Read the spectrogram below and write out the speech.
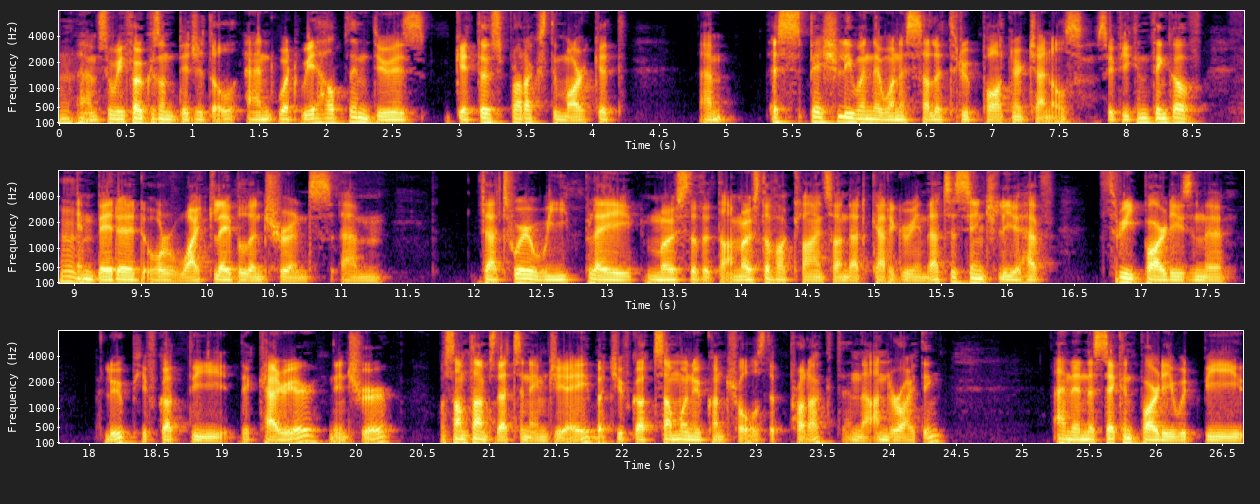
Mm-hmm. Um, so we focus on digital, and what we help them do is get those products to market, um, especially when they want to sell it through partner channels. So if you can think of hmm. embedded or white label insurance, um, that's where we play most of the time. Most of our clients are in that category, and that's essentially you have three parties in the loop. You've got the the carrier, the insurer, or sometimes that's an MGA, but you've got someone who controls the product and the underwriting, and then the second party would be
